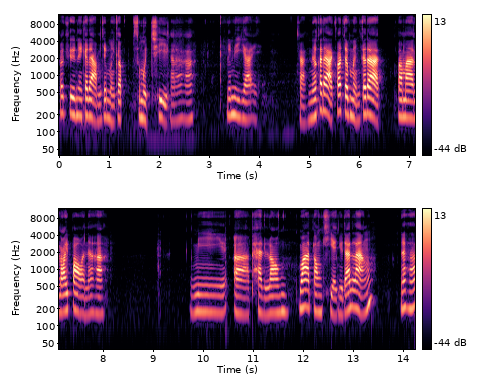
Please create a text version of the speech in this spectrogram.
ก็คือในกระดาษมันจะเหมือนกับสมุดฉีกนะคะ เล่มใหญ่ๆค่ะ เนื้อกระดาษก็จะเหมือนกระดาษประมาณร้อยปอนด์นะคะ มีแผ่นรองวาดรองเขียนอยู่ด้านหลังนะคะ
